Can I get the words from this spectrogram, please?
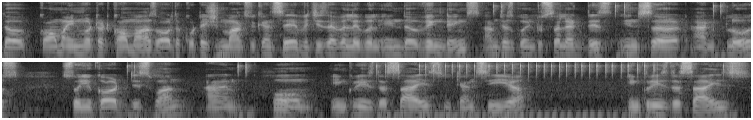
the comma inverted commas or the quotation marks you can say which is available in the wingdings i'm just going to select this insert and close. So you got this one and home increase the size. You can see here increase the size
